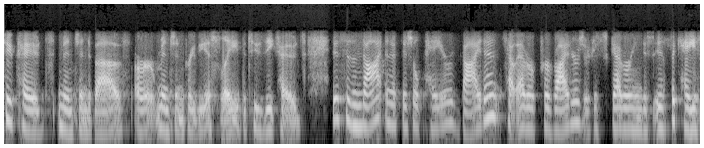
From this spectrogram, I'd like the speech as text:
two codes mentioned above or mentioned previously, the two Z codes. This is not an official payer guidance. However, providers are discovering this is the case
